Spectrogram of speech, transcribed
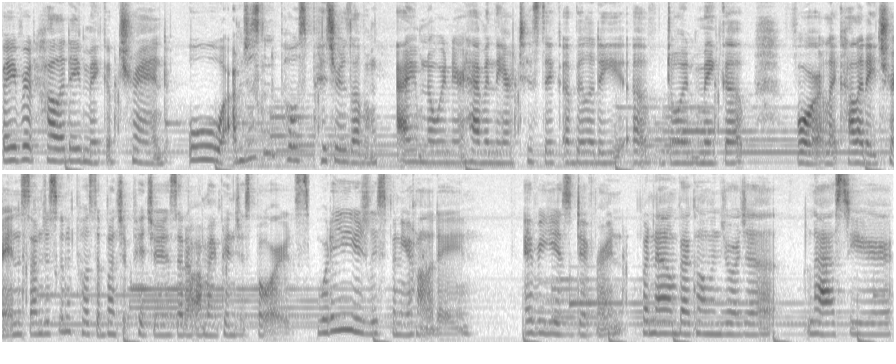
Favorite holiday makeup trend? Ooh, I'm just gonna post pictures of them. I am nowhere near having the artistic ability of doing makeup for like holiday trends, so I'm just gonna post a bunch of pictures that are on my Pinterest boards. Where do you usually spend your holiday? Every year is different, but now I'm back home in Georgia last year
